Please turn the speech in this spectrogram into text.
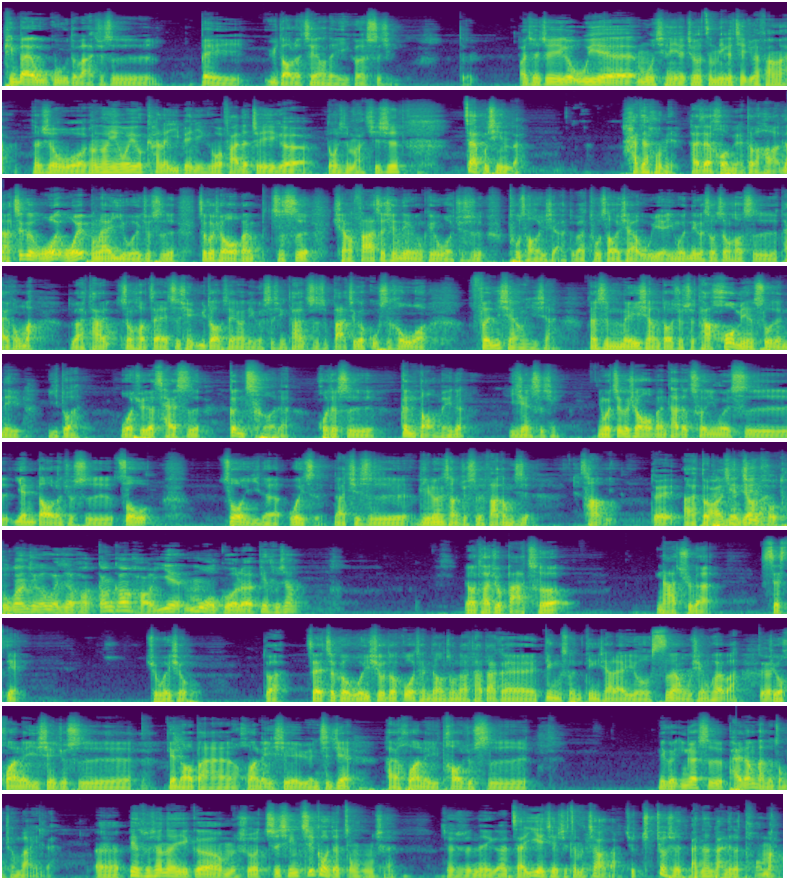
平白无故，对吧？就是被遇到了这样的一个事情。对而且这一个物业目前也就这么一个解决方案，但是我刚刚因为又看了一遍你给我发的这一个东西嘛，其实再不幸的还在后面，还在后面，对吧？哈，那这个我我也本来以为就是这个小伙伴只是想发这些内容给我，就是吐槽一下，对吧？吐槽一下物业，因为那个时候正好是台风嘛，对吧？他正好在之前遇到这样的一个事情，他只是把这个故事和我分享一下，但是没想到就是他后面说的那一段，我觉得才是更扯的。或者是更倒霉的一件事情，因为这个小伙伴他的车因为是淹到了就是座座椅的位置，那其实理论上就是发动机舱对啊都而且。进口途观这个位置的话，刚刚好淹没过了变速箱，然后他就把车拿去了四 S 店去维修，对吧？在这个维修的过程当中呢，他大概定损定下来有四万五千块吧，对就换了一些就是电脑板，换了一些元器件，还换了一套就是那个应该是排档杆的总成吧，应该。呃，变速箱的一个我们说执行机构的总成，就是那个在业界是这么叫的，就就是排档杆那个头嘛，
